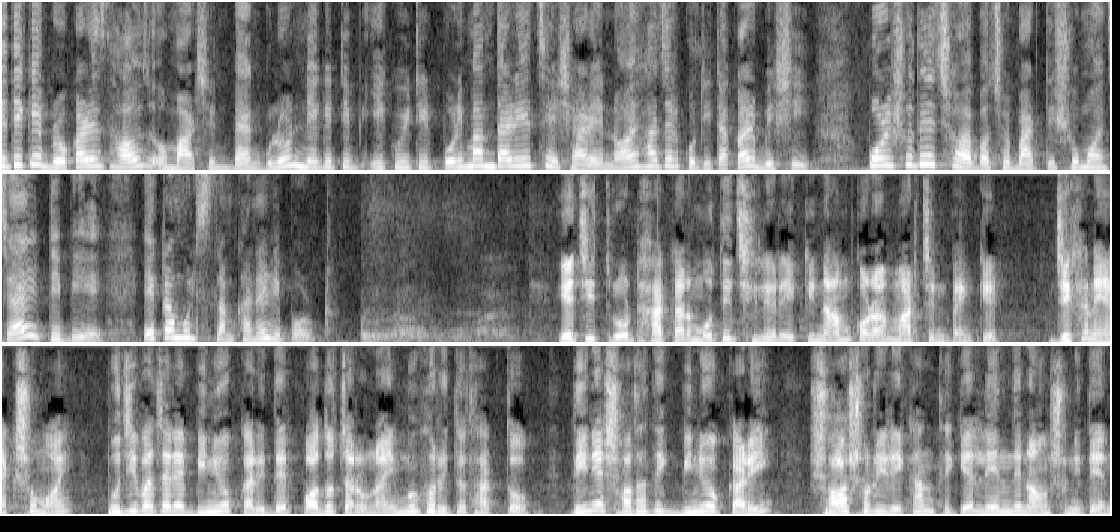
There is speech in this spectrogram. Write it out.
এদিকে ব্রোকারেজ হাউস ও মার্চেন্ট ব্যাংকগুলোর নেগেটিভ ইকুইটির পরিমাণ দাঁড়িয়েছে সাড়ে নয় হাজার কোটি টাকার বেশি। পরিশোধে ছয় বছর বাড়তি সময় যায় ডিবিএ। একরামুল ইসলাম খানের রিপোর্ট। এ চিত্র ঢাকার মতিঝিলের একটি নামকরা মার্চেন্ট ব্যাংকের, যেখানে একসময় পুঁজিবাজারে বিনিয়োগকারীদের পদচারণায় মুখরিত থাকত। দিনে শতাধিক বিনিয়োগকারী সশরীর এখান থেকে লেনদেনে অংশ নিতেন।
